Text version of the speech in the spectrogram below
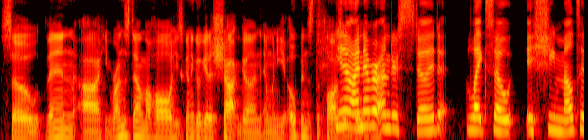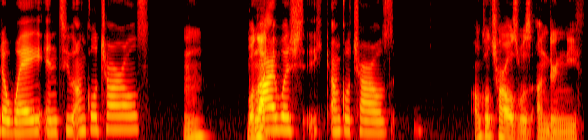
So then uh, he runs down the hall. He's gonna go get a shotgun, and when he opens the closet, You know, I never understood. Like, so is she melted away into Uncle Charles? Mm-hmm. Well, Why not was she, Uncle Charles? Uncle Charles was underneath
